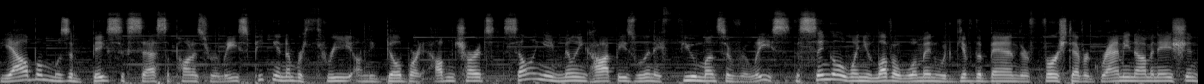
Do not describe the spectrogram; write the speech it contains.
the album was a big success upon its release release, peaking at number 3 on the Billboard album charts, selling a million copies within a few months of release. The single When You Love a Woman would give the band their first ever Grammy nomination,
